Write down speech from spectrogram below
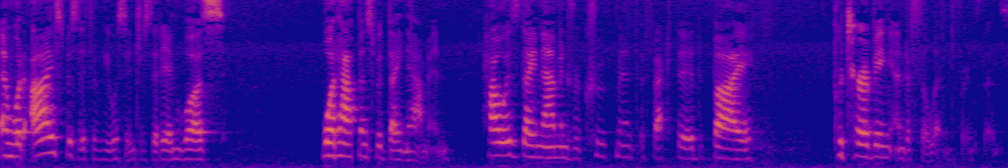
And what I specifically was interested in was what happens with dynamin. How is dynamin recruitment affected by perturbing endophilin, for instance?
